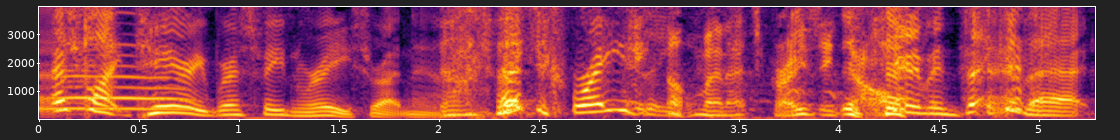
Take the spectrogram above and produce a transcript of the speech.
That's like Terry breastfeeding Reese right now. That's crazy. Oh man, that's crazy. I can't even think of that.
